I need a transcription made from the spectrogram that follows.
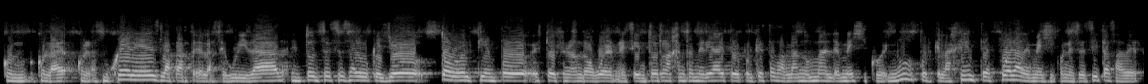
con, con, las mujeres, la parte de la seguridad. Entonces es algo que yo todo el tiempo estoy generando awareness y entonces la gente me dice, ay, pero ¿por qué estás hablando mal de México? Y no, porque la gente fuera de México necesita saber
